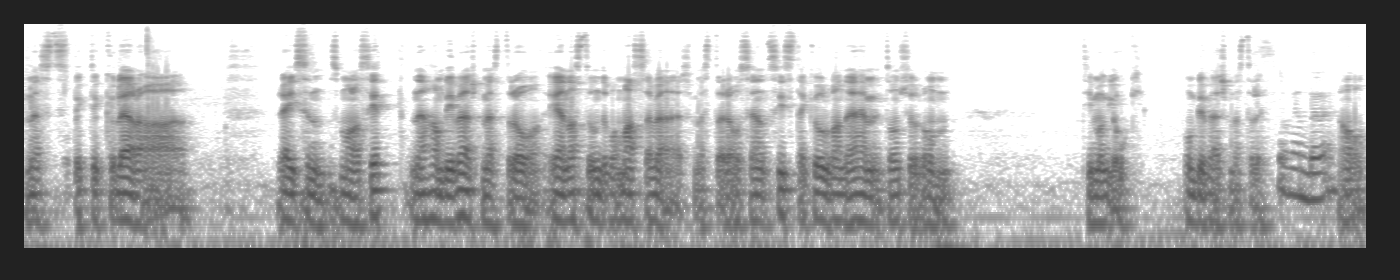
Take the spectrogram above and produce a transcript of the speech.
mest spektakulära racen som man har sett när han blev världsmästare och ena stunden var Massa världsmästare och sen sista kurvan när Hamilton körde om Timo Glock och blev världsmästare. Så vände det. Ja.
